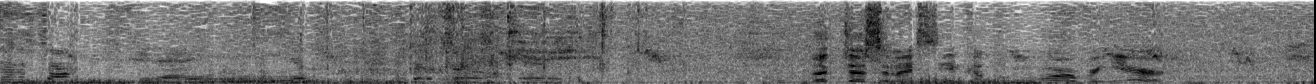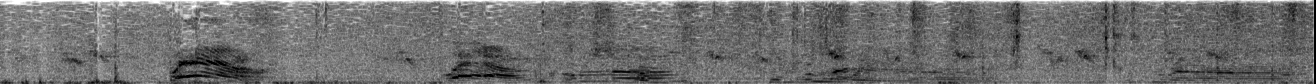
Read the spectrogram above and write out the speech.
That's okay. That's okay. Look, Justin, I see a couple more over here. Where? Where? Come on. Come look around. Look around.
